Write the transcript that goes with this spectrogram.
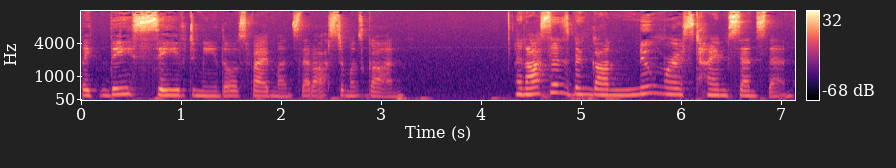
like they saved me those five months that Austin was gone. And Austin's been gone numerous times since then.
